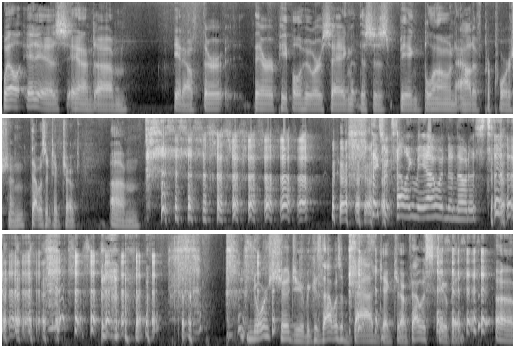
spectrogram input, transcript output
Well, it is, and um, you know there there are people who are saying that this is being blown out of proportion. That was a dick joke. Um, Thanks for telling me. I wouldn't have noticed. Nor should you, because that was a bad dick joke. That was stupid. Um,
